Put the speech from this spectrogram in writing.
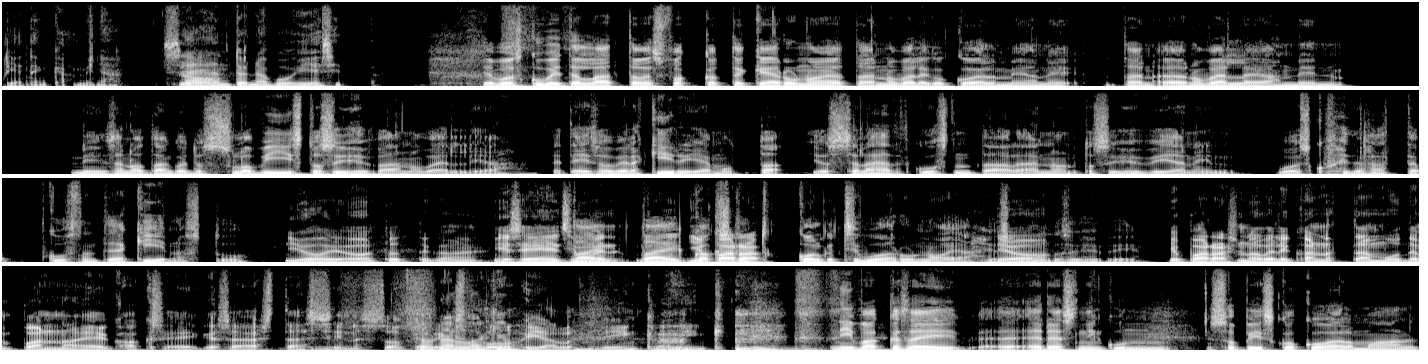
tietenkään minä sääntönä voi esittää. Ja voisi kuvitella, että jos vaikka tekee runoja tai novellikokoelmia niin, tai novelleja, niin, niin sanotaanko, että jos sulla on viisi tosi hyvää novellia, että ei se ole vielä kirja, mutta jos sä lähetät kustantajalle ja ne on tosi hyviä, niin voisi kuvitella, että kustantaja kiinnostuu. Joo, joo, totta kai. Ja se Tai, ensimmäinen, tai ja, para, 20-30 sivua runoja, jos Joo. on tosi hyviä. ja paras noveli kannattaa muuten panna E2 eikä säästää sinne sokeriksi pohjalle. Vink, vink. Niin vaikka se ei edes niin kuin sopisi kokoelmaan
